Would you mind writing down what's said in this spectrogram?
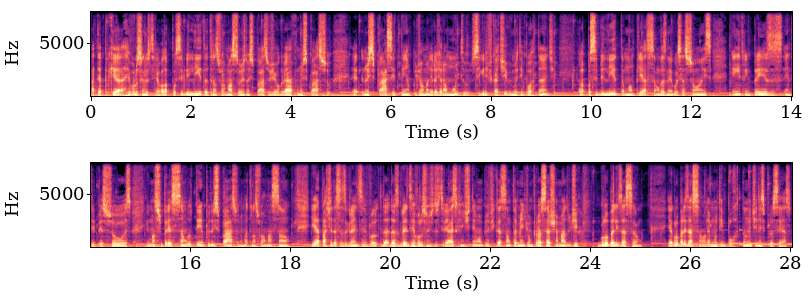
até porque a revolução industrial ela possibilita transformações no espaço geográfico, no espaço, é, no espaço e tempo de uma maneira geral muito significativa e muito importante. Ela possibilita uma ampliação das negociações entre empresas, entre pessoas e uma supressão do tempo e do espaço, numa transformação. E é a partir dessas grandes das grandes revoluções industriais que a gente tem uma amplificação também de um processo chamado de globalização. E a globalização é muito importante nesse processo,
